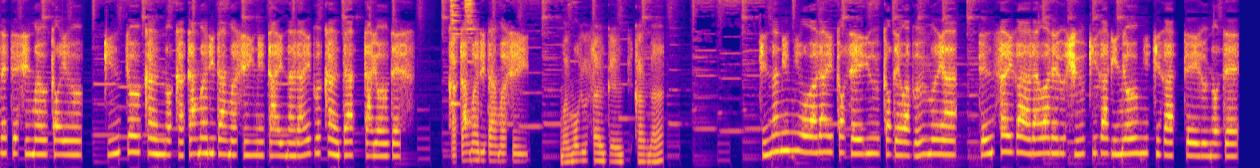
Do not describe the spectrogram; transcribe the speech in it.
れてしまうという、緊張感の塊魂みたいなライブ感だったようです。塊魂。守さん元気かな？ちなみにお笑いと声優とではブームや、天才が現れる周期が微妙に違っているので、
